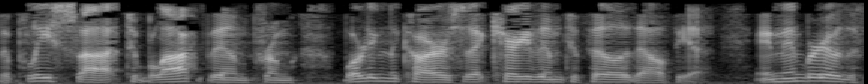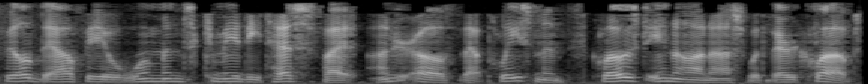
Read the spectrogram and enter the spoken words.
the police sought to block them from boarding the cars that carried them to Philadelphia. A member of the Philadelphia Women's Committee testified under oath that policemen closed in on us with their clubs,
